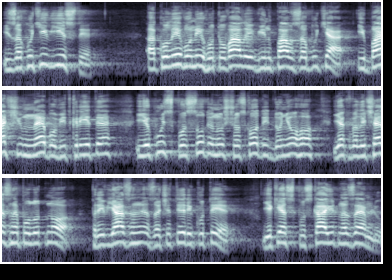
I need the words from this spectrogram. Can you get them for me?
і захотів їсти. А коли вони готували, він впав в забуття і бачив небо відкрите і якусь посудину, що сходить до нього, як величезне полотно, прив'язане за чотири кути, яке спускають на землю.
